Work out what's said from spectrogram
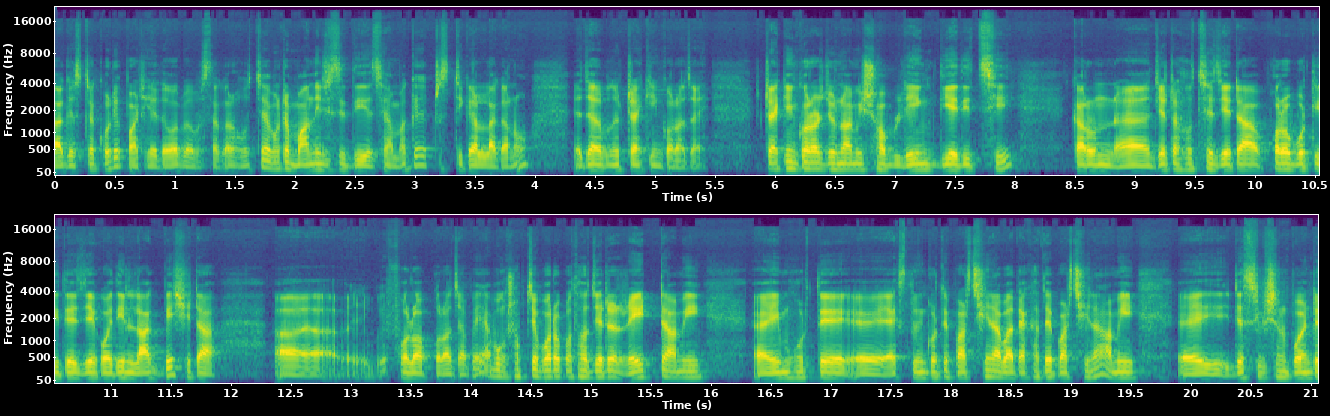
লাগেজটা করে পাঠিয়ে দেওয়ার ব্যবস্থা করা হচ্ছে এবং একটা মানি রিসিট দিয়েছে আমাকে, একটা স্টিকার লাগানো যার মধ্যে ট্র্যাকিং করা যায়। ট্র্যাকিং করার জন্য আমি সব লিঙ্ক দিয়ে দিচ্ছি, কারণ যেটা হচ্ছে যেটা পরবর্তীতে যে কয়দিন লাগবে সেটা ফলো আপ করা যাবে এবং সবচেয়ে বড় কথা যেটা রেটটা আমি এই মুহূর্তে এক্সপ্লেন করতে পারছি না বা দেখাতে পারছি না। আমি এই ডেসক্রিপশন পয়েন্টে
